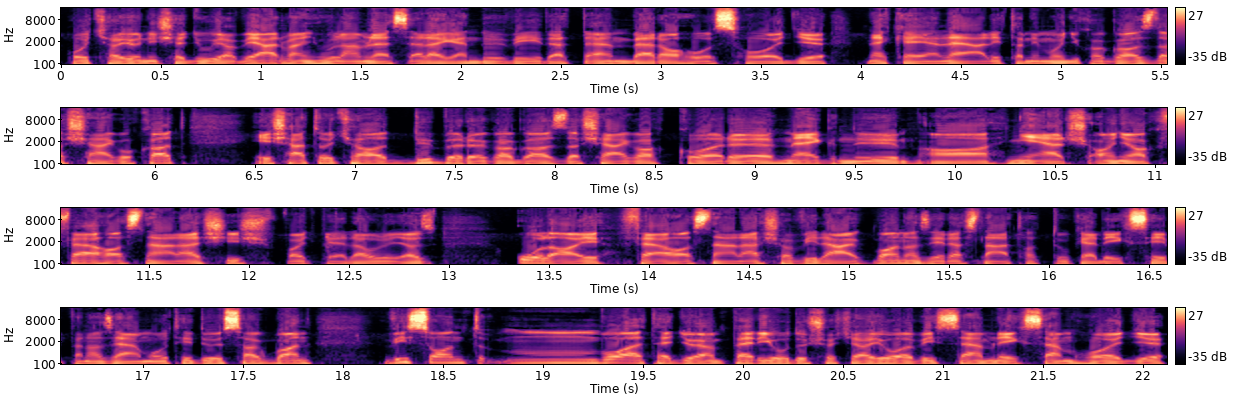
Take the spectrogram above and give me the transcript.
hogyha jön is egy újabb járványhullám, lesz elegendő védett ember ahhoz, hogy ne kelljen leállítani mondjuk a gazdaságokat, és hát hogyha dübörög a gazdaság, akkor megnő a nyers anyag felhasználás is, vagy például az olaj felhasználás a világban, azért ezt láthattuk elég szépen az elmúlt időszakban. Viszont mm, volt egy olyan periódus, hogyha jól visszaemlékszem, hogy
